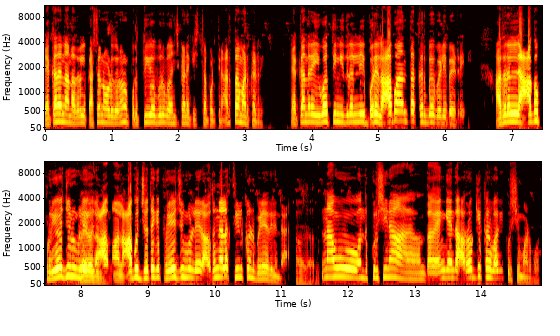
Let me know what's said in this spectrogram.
ಯಾಕಂದ್ರೆ ನಾನು ಅದ್ರಲ್ಲಿ ಕಷ್ಟ ನೋಡಿದ್ರು ಪ್ರತಿಯೊಬ್ಬರಿಗೂ ಹಂಚ್ಕೊಳಕ್ ಇಷ್ಟಪಡ್ತೀನಿ. ಅರ್ಥ ಮಾಡ್ಕೊಳ್ರಿ. ಯಾಕಂದ್ರೆ ಇವತ್ತಿನ ಇದರಲ್ಲಿ ಬರೀ ಲಾಭ ಅಂತ ಕರ್ಬೇ ಬೆಳಿಬೇಡ್ರಿ. ಅದರಲ್ಲಿ ಆಗೋ ಪ್ರಯೋಜನಗಳು ಪ್ರಯೋಜನ. ಲಾಭದ ಜೊತೆಗೆ ಪ್ರಯೋಜನಗಳು ಇರೋ- ಅದನ್ನೆಲ್ಲ ತಿಳ್ಕೊಂಡು ಬೆಳೆಯೋದ್ರಿಂದ ನಾವು ಒಂದು ಕೃಷಿನ ಅಂತ ಹೆಂಗೆ ಅಂದ್ರೆ ಆರೋಗ್ಯಕರವಾಗಿ ಕೃಷಿ ಮಾಡ್ಬೋದು.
